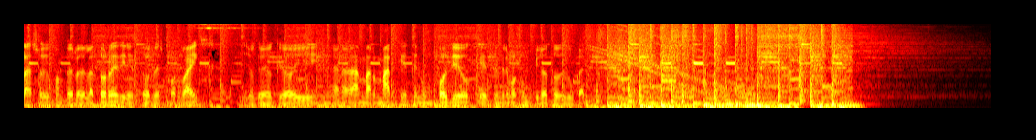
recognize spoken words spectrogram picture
Hola, soy Juan Pedro de la Torre, director de Sportbike. Yo creo que hoy ganará Marc Márquez en un podio que tendremos un piloto de Ducati.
